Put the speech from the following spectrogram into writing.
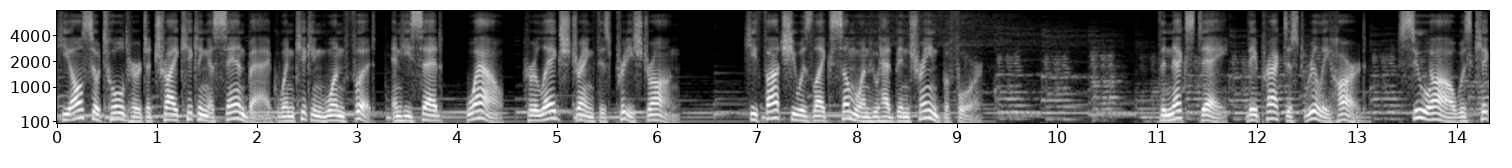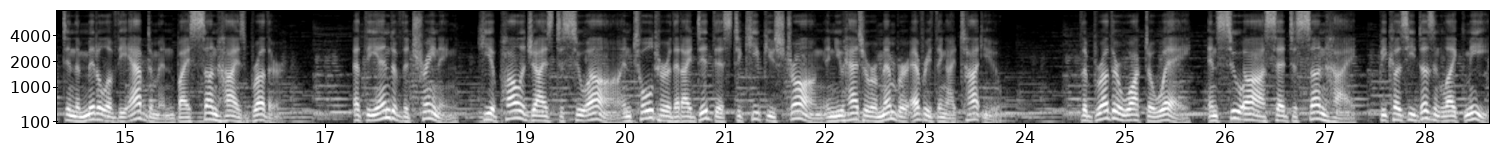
He also told her to try kicking a sandbag when kicking one foot, and he said, Wow, her leg strength is pretty strong. He thought she was like someone who had been trained before. The next day, they practiced really hard. Su Ah was kicked in the middle of the abdomen by Sun Hai's brother. At the end of the training, he apologized to Su Ah and told her that I did this to keep you strong and you had to remember everything I taught you. The brother walked away, and Su Ah said to Sun Hai, Because he doesn't like me,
